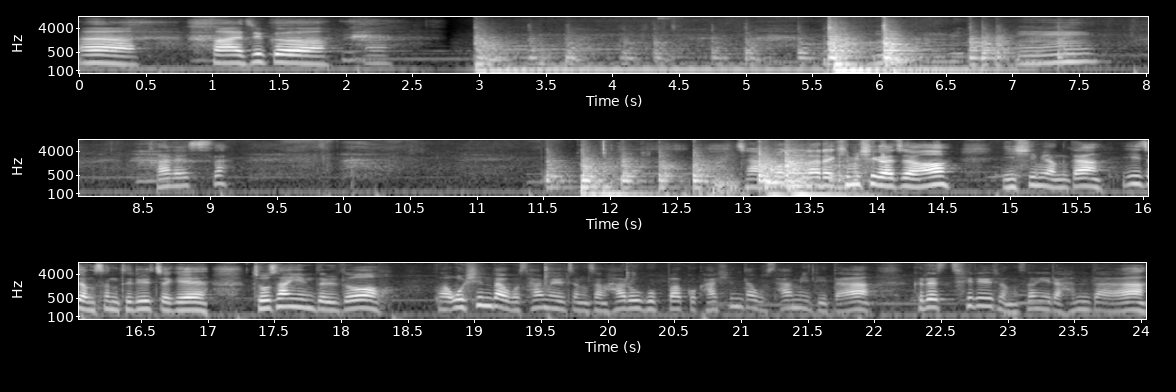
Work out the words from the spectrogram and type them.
어, 도와주고, 어. 합니다. 음, 잘했어. 자, 오늘날의 김씨가정 이시명당 이정성 드릴 적에 조상님들도 어, 오신다고 3일 정성 하루 굿 받고 가신다고 3일이다. 그래서 7일 정성이라 한다.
